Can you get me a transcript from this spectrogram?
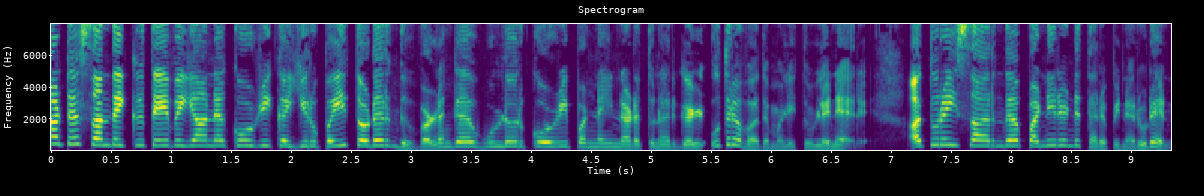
உள்நாட்டு சந்தைக்கு தேவையான கோழி கையிருப்பை தொடர்ந்து வழங்க உள்ளூர் கோழி பண்ணை நடத்துனர்கள் உத்தரவாதம் அளித்துள்ளனர். அத்துறை சார்ந்த பன்னிரண்டு தரப்பினருடன்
